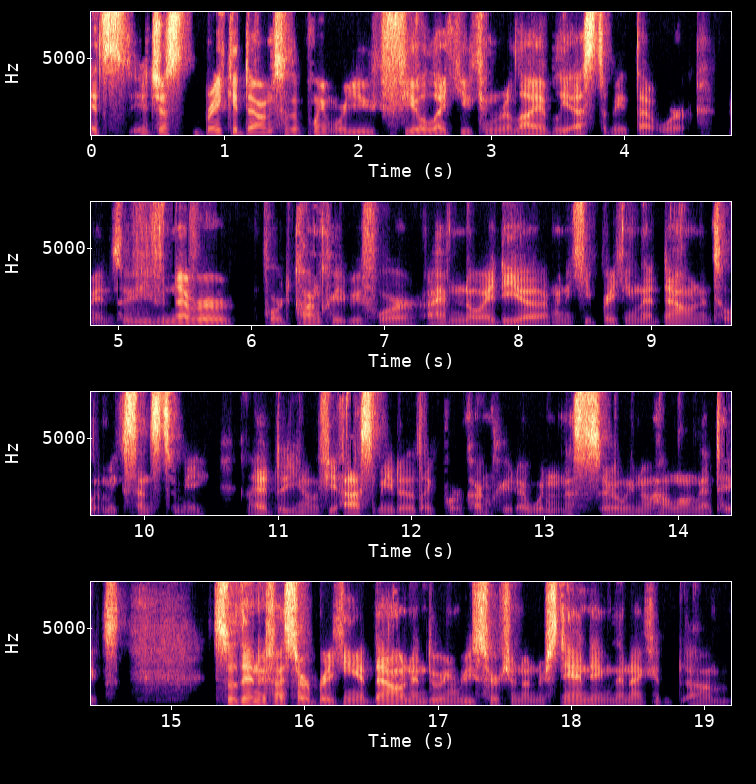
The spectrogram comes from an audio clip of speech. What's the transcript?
it's it just break it down to the point where you feel like you can reliably estimate that work, right? So if you've never poured concrete before, I have no idea. I'm going to keep breaking that down until it makes sense to me. I had you know, if you asked me to like pour concrete, I wouldn't necessarily know how long that takes. So then if I start breaking it down and doing research and understanding, then I could um,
